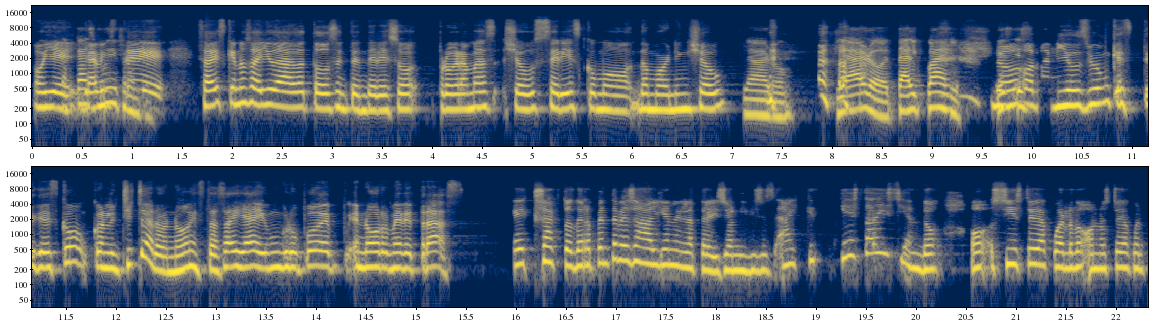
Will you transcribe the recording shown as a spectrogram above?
Oye, Acá ya viste, diferente. ¿sabes qué nos ha ayudado a todos a entender eso? Programas, shows, series como The Morning Show, Claro, claro, tal cual. ¿no? Es- es- o The Newsroom, que es, que es con, con el chicharo, ¿no? Estás ahí, hay un grupo de- enorme detrás. Exacto, de repente ves a alguien en la televisión y dices, ay, ¿qué, qué está diciendo? O sí estoy de acuerdo o no estoy de acuerdo,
